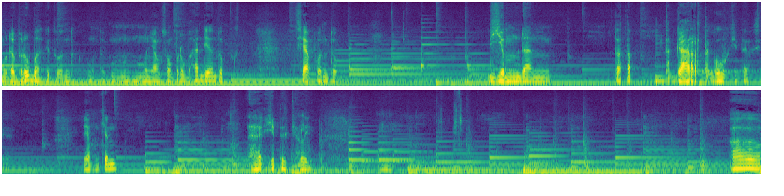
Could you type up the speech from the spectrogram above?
udah berubah gitu untuk untuk menyongsong perubahan dia untuk siap untuk diem dan tetap tegar teguh gitu sih. Ya mungkin eh, itu kali. Hmm. uh,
